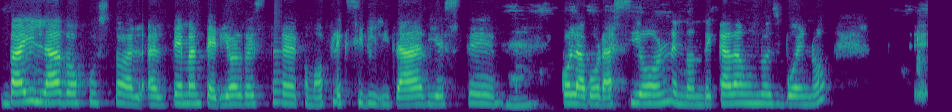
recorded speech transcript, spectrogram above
va hilado justo al, tema anterior de esta como flexibilidad y este colaboración en donde cada uno es bueno. Eh,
